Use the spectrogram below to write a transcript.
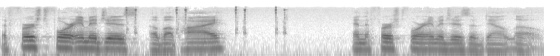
the first four images of up high, and the first four images of down low.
